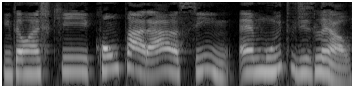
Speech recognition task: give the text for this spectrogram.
Então, acho que comparar assim é muito desleal.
